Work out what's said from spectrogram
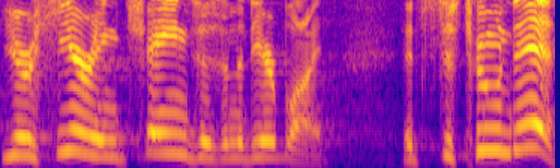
your hearing changes in the deer blind. It's just tuned in.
